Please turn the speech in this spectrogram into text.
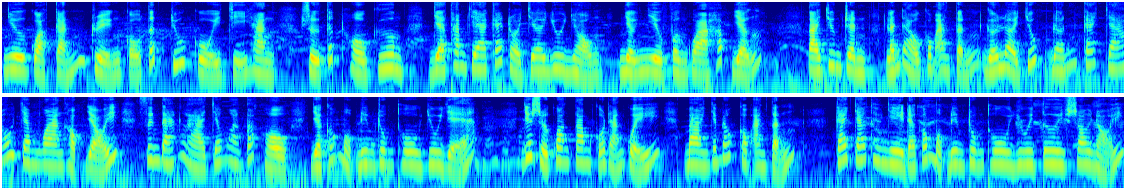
như quạt cảnh, truyện cổ tích chú cuội chị Hằng, sự tích hồ gươm và tham gia các trò chơi vui nhộn, nhận nhiều phần quà hấp dẫn. Tại chương trình, lãnh đạo công an tỉnh gửi lời chúc đến các cháu chăm ngoan học giỏi, xứng đáng là cháu ngoan Bác Hồ và có một đêm trung thu vui vẻ. Với sự quan tâm của đảng quỹ, ban giám đốc công an tỉnh, các cháu thiếu nhi đã có một đêm trung thu vui tươi, sôi nổi,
